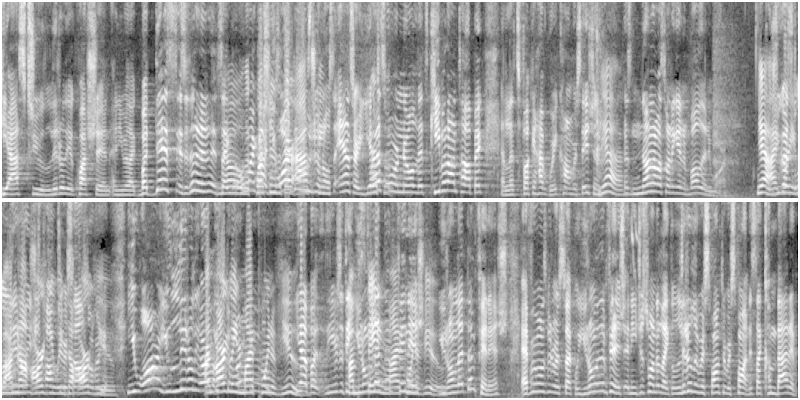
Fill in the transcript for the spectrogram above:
He asks you literally a question, and you're like, but this is, it's like, No, oh my God, you are delusional. asking- answer yes or no. Let's keep it on topic and let's fucking have great conversations. Yeah. Because none of us want to get involved anymore. Yeah, I you guys agree, but I'm not literally just talk arguing to over argue. You are. You literally are. I'm arguing my point of view. Yeah, but here's the thing. I'm you don't let them my point of finish. view. You don't let them finish. Everyone's been respectful. You don't let them finish, and you just want to like literally respond to respond. It's like combative.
